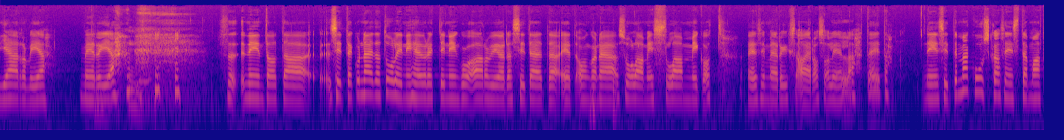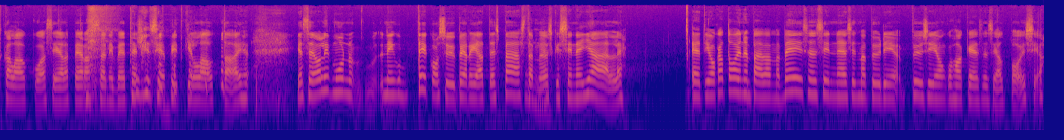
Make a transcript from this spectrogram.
järviä, meriä. Mm. niin tota, sitten kun näitä tuli, niin he yritti niin kuin arvioida sitä, että, että onko nämä sulamislammikot esimerkiksi aerosolien lähteitä. Niin sitten mä kuskasin sitä matkalaukkua siellä perässäni, niin vetelin siellä pitkin lauttaa. Ja, ja se oli mun niin kuin tekosyy periaatteessa päästä mm. myöskin sinne jäälle. Et joka toinen päivä mä vein sen sinne ja sitten mä pyydin, pyysin jonkun hakemaan sen sieltä pois. Ja,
